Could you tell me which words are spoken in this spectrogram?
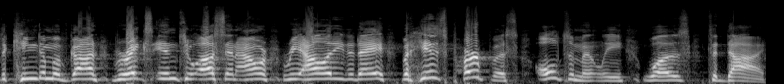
the kingdom of God breaks into us and our reality today. But his purpose ultimately was to die.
